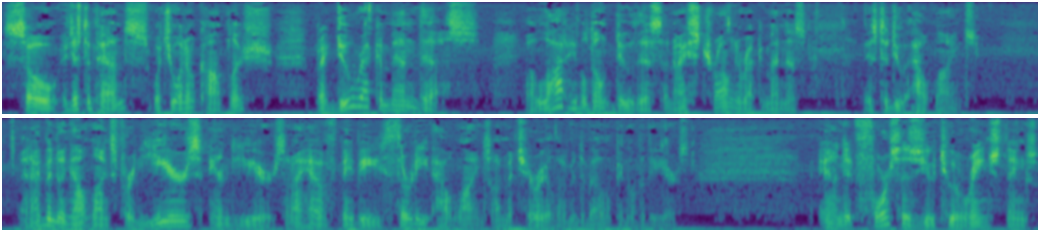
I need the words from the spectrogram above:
So it just depends what you want to accomplish. But I do recommend this. A lot of people don't do this, and I strongly recommend this, is to do outlines. And I've been doing outlines for years and years, and I have maybe 30 outlines on material that I've been developing over the years. And it forces you to arrange things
